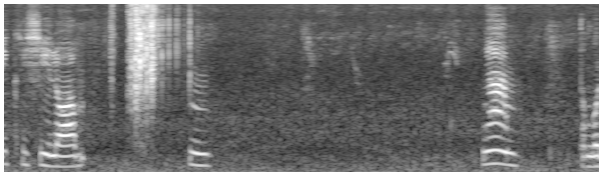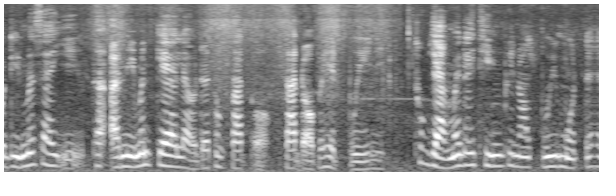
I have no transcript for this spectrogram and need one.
นี่คือซี่ล้อม อืมงามต้องเอดินมาใส่อีก ถ้าอันนี้มันแก่แล้วเดี๋ยวต้องตัดออก ตัดออกไปเห็ดปุ๋ยนี่ ทุกอย่างไม่ได้ทิ้งพี่น้องปุ๋ยหมดเด้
